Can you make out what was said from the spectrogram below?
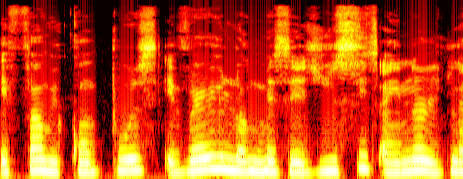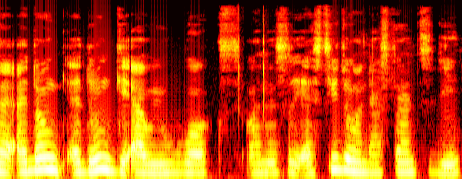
a fan will compose a very long message. You sit and you reply. I don't I don't get how it works. Honestly, I still don't understand today.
